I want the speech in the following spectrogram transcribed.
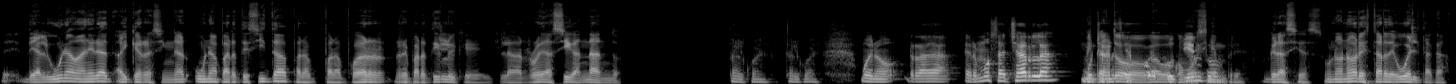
de, alguna manera hay que resignar una partecita para, para poder repartirlo y que, la rueda siga andando. Tal cual, tal cual. Bueno, Rada, hermosa charla. Me Muchas gracias encantó, por Gabo, tu como tiempo. siempre. Gracias. Un honor estar de vuelta acá.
